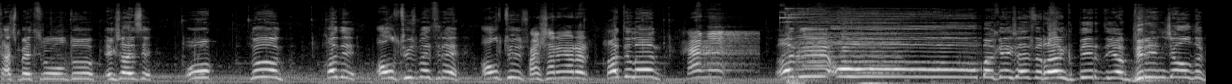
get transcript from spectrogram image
Kaç metre oldu? Ekstralesi. Hop lan. Hadi 600 metre. 600. Başarıyoruz. Hadi lan. Hadi. Hadi. Oo Bakın arkadaşlar rank 1 diyor. Birinci olduk.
